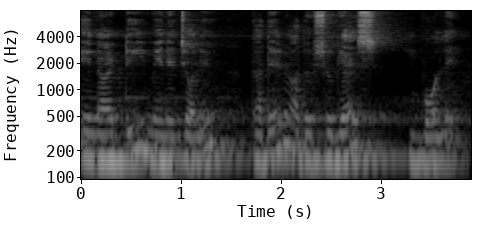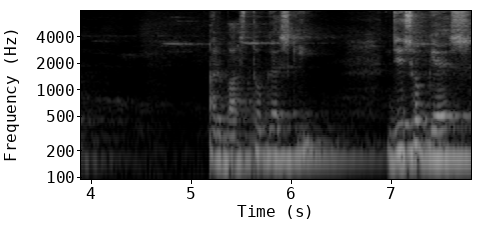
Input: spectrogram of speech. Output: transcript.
এনআরটি মেনে চলে তাদের আদর্শ গ্যাস বলে। আর বাস্তব গ্যাস কি? যেসব গ্যাস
